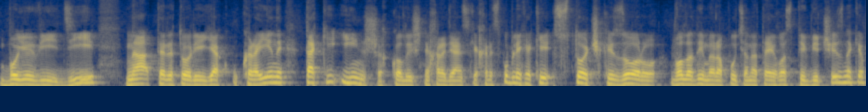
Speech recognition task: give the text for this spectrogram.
бойові дії на території як України, так і інших колишніх радянських республік, які з точки зору Володимира Путіна та його співвітчизників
